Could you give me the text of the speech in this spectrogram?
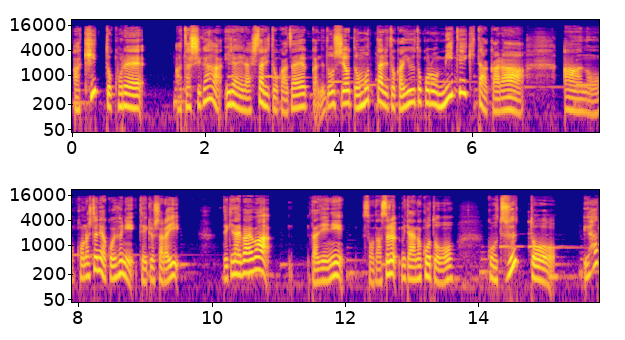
あ、きっとこれ、私がイライラしたりとか罪悪感でどうしようって思ったりとかいうところを見てきたから、あの、この人にはこういうふうに提供したらいい。できない場合はダディに相談するみたいなことを、こうずっとやって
